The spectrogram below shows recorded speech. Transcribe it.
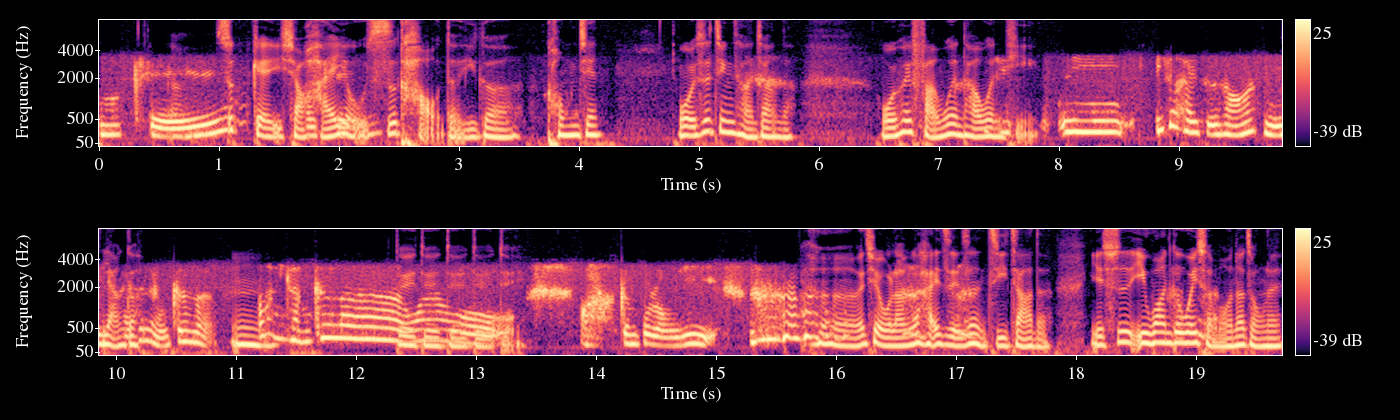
，OK，嗯、是给小孩有思考的一个空间。我是经常这样的，我会反问他问题。你一个孩子哈，你两个是两个了，嗯，哦，你两个了，对对对对对。哇更不容易。而且我两个孩子也是很叽喳的，也是一万个为什么那种呢。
